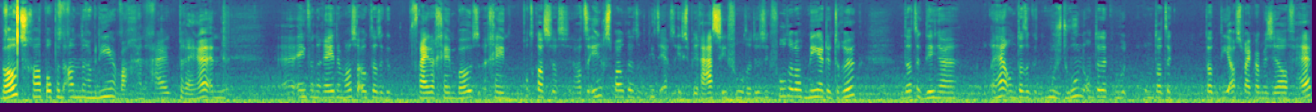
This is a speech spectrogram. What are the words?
boodschap op een andere manier mag gaan uitbrengen. En uh, een van de redenen was ook dat ik vrijdag geen, geen podcast had ingesproken. Dat ik niet echt inspiratie voelde. Dus ik voelde wat meer de druk dat ik dingen, hè, omdat ik het moest doen, omdat ik, omdat ik dat, die afspraak met mezelf heb.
